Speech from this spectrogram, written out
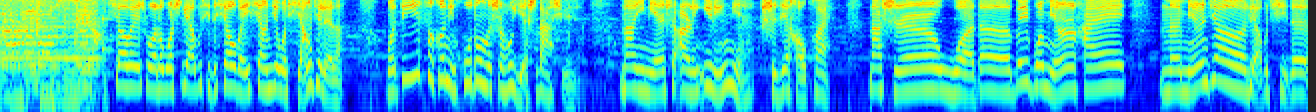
vamos. 肖维说了，我是了不起的肖维，香姐，我想起来了，我第一次和你互动的时候也是大学，那一年是二零一零年，时间好快。那时我的微博名还那名叫了不起的，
